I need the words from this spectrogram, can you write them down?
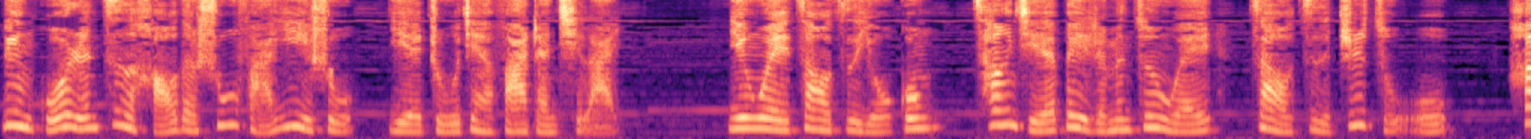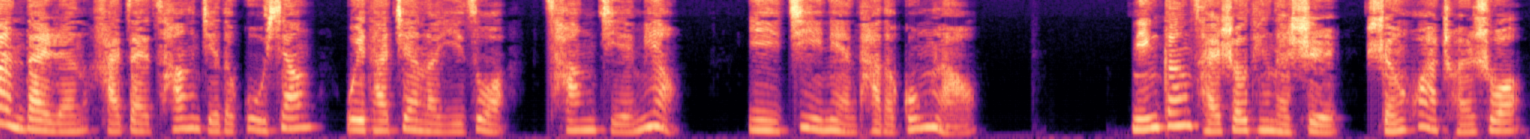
令国人自豪的书法艺术也逐渐发展起来。因为造字有功，仓颉被人们尊为造字之祖。汉代人还在仓颉的故乡为他建了一座仓颉庙，以纪念他的功劳。您刚才收听的是神话传说。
